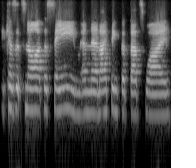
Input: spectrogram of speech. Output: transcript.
because it's not the same, and then I think that that's why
